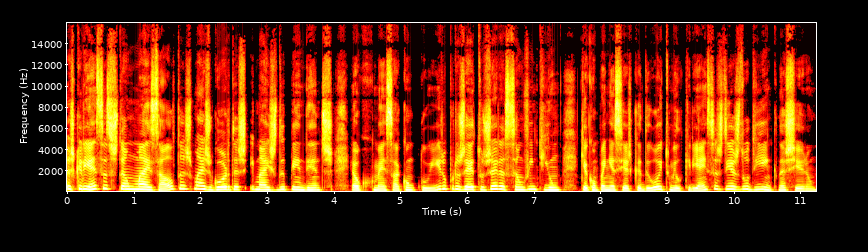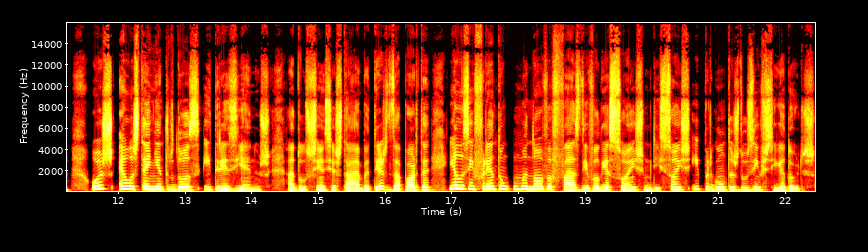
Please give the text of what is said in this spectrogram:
As crianças estão mais altas, mais gordas e mais dependentes. É o que começa a concluir o projeto Geração 21, que acompanha cerca de 8 mil crianças desde o dia em que nasceram. Hoje, elas têm entre 12 e 13 anos. A adolescência está a bater-lhes à porta e elas enfrentam uma nova fase de avaliações, medições e perguntas dos investigadores.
